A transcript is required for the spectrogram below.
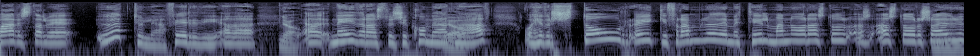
barist alveg ötulega fyrir því að, að, að neyðaraðstöð sé komið þarna að og hefur stór auki framlöði með til mannúðaraðstóra svæðinu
